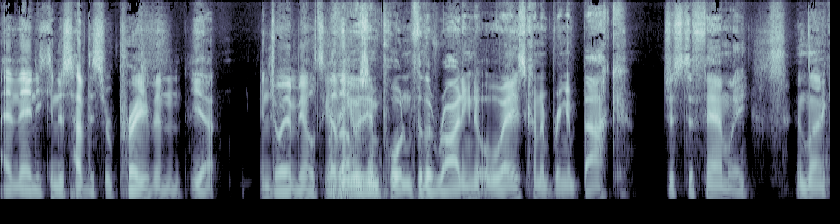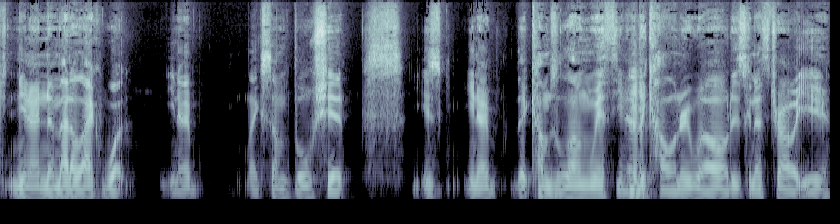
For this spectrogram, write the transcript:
and then you can just have this reprieve and yeah. Enjoy a meal together. I together. think it was important for the writing to always kind of bring it back just to family and like, you know, no matter like what, you know, like some bullshit is, you know, that comes along with, you know, Mm. the culinary world is going to throw at you,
